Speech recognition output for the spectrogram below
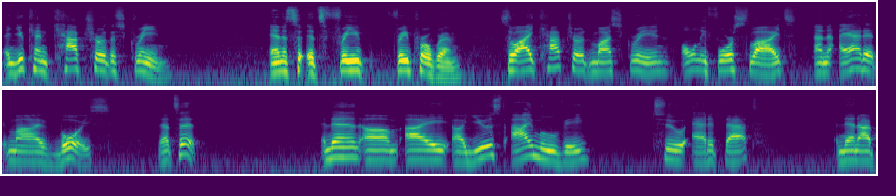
and you can capture the screen. And it's it's free free program. So I captured my screen, only four slides, and added my voice. That's it. And then um, I uh, used iMovie to edit that, and then I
